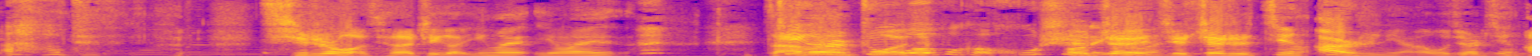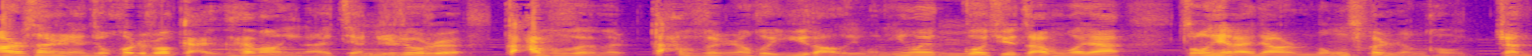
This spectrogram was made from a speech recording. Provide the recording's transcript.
啊，对对对，其实我觉得这个，因为因为咱们国。中国不可忽视哦，的这。这这是近二十年了，我觉得近二三十年，就或者说改革开放以来，简直就是大部分人大部分人会遇到的一个问题。因为过去咱们国家总体来讲是农村人口占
